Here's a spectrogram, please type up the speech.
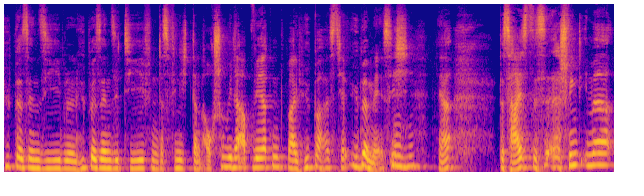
hypersensibel, hypersensitiv. Und das finde ich dann auch schon wieder abwertend, weil hyper heißt ja übermäßig. Mhm. Ja? Das heißt, es schwingt immer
